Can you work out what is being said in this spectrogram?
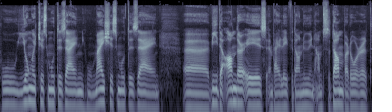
hoe jongetjes moeten zijn, hoe meisjes moeten zijn, uh, wie de ander is. En wij leven dan nu in Amsterdam, waardoor het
